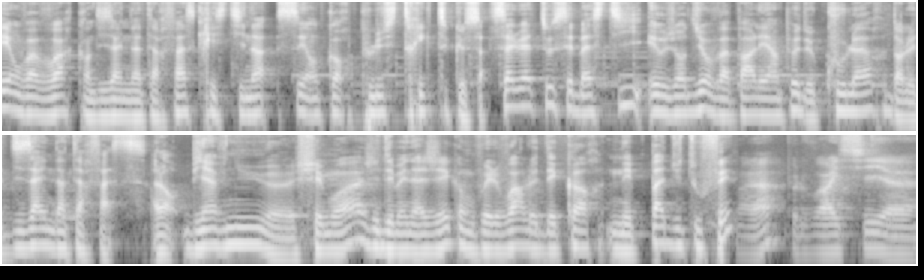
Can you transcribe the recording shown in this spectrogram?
Et on va voir qu'en design d'interface, Christina, c'est encore plus strict que ça. Salut à tous, c'est Bastille et aujourd'hui on va parler un peu de couleurs dans le design d'interface. Alors bienvenue euh, chez moi, j'ai déménagé, comme vous pouvez le voir, le décor n'est pas du tout fait. Voilà, on peut le voir ici euh,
